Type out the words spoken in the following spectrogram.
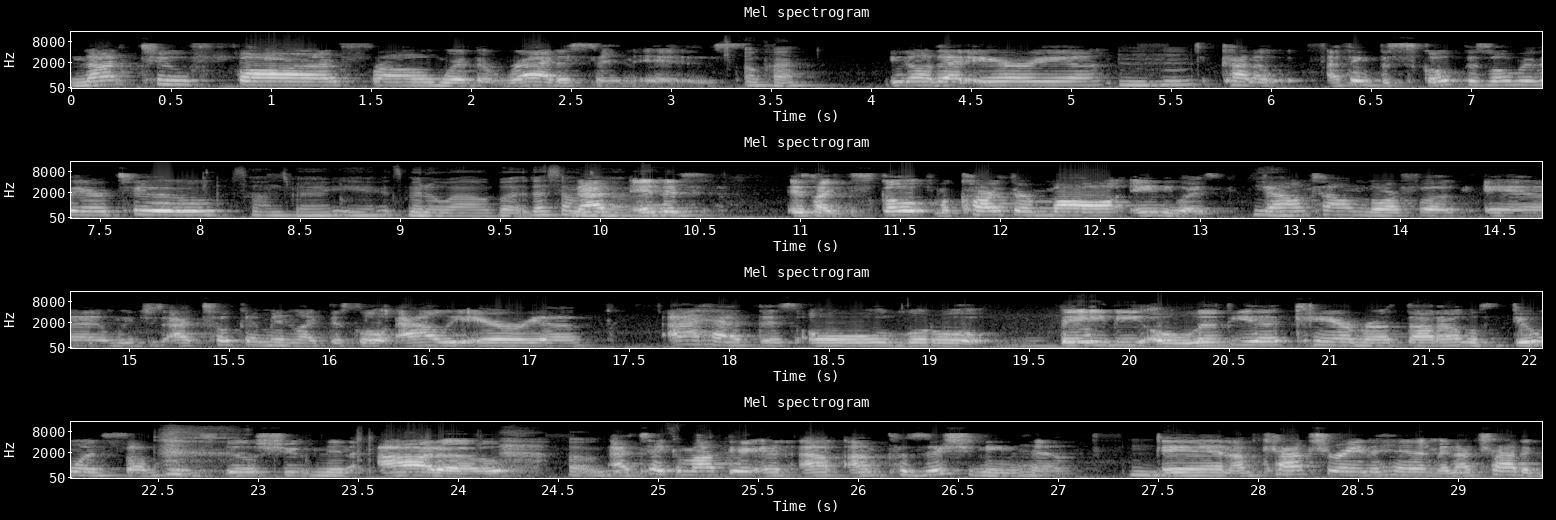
not too far from where the Radisson is. Okay. You know that area. Mm-hmm. Kind of. I think the Scope is over there too. Sounds right. Yeah, it's been a while, but that sounds Not, right. and it's it's like the Scope, MacArthur Mall. Anyways, Yeah. downtown Norfolk, and we just I took him in like this little alley area. I had this old little baby Olympia camera. Thought I was doing something, still shooting in auto. Oh, I take him out there and I'm, I'm positioning him and I'm capturing him and I try to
